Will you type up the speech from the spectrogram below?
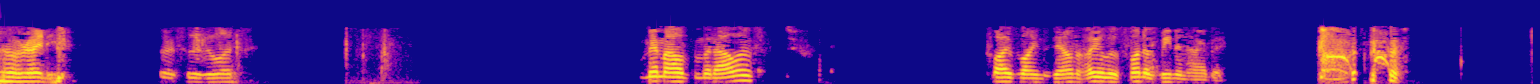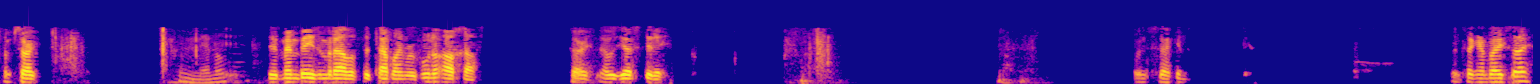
Alrighty. Sorry for the delay. Mem Aleph Mem Aleph. Five lines down. Hayla fun of Min and Harbe. I'm sorry. Memo? The Mem Bez Mem Aleph, the top line. Ravuna Achaf. Sorry, that was yesterday. One second. Second, by side.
